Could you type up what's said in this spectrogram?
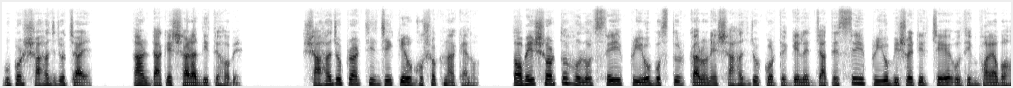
উপর সাহায্য চায়, তার ডাকে সাড়া দিতে হবে। সাহায্যপ্রার্থী যে কেউ হোসক না কেন। তবে শর্ত হল সেই প্রিয় বস্তুর কারণে সাহায্য করতে গেলে যাতে সেই প্রিয় বিষয়টির চেয়ে অধিক ভয়াবহ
